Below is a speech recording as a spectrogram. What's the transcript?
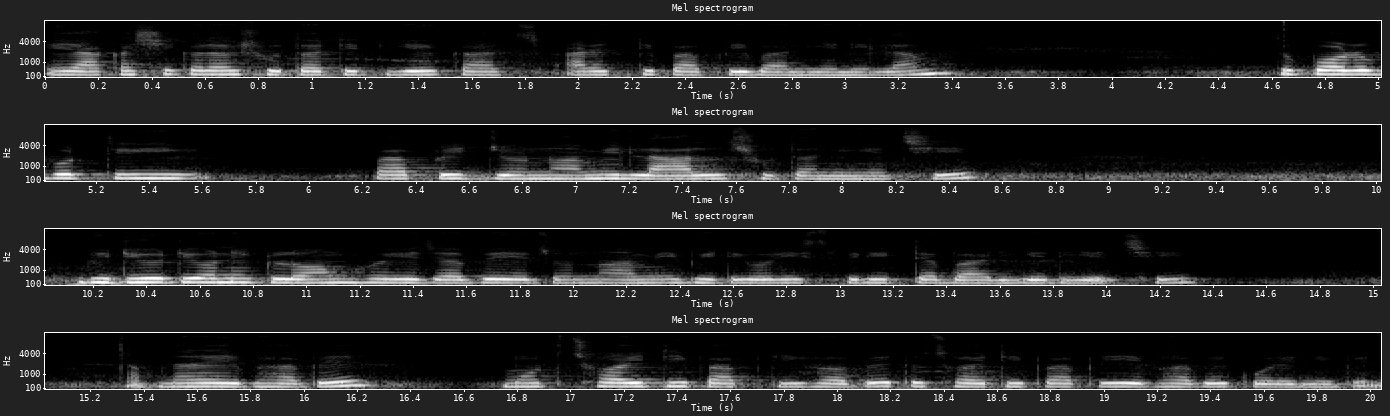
এই আকাশি কালার সুতাটি দিয়ে কাজ আরেকটি পাপড়ি বানিয়ে নিলাম। তো পরবর্তী পাপড়ির জন্য আমি লাল সুতা নিয়েছি। ভিডিওটি অনেক লং হয়ে যাবে, এজন্য আমি ভিডিওর স্পিরিটটা বাড়িয়ে দিয়েছি। আপনারা এভাবে মোট ছয়টি পাপড়ি হবে, তো ছয়টি পাপড়ি এভাবে করে নেবেন।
